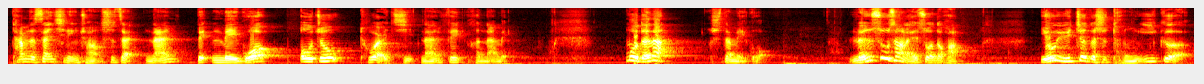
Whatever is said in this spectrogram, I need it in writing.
他们的三期临床是在南北美国、欧洲、土耳其、南非和南美，莫德纳。是在美国，人数上来说的话，由于这个是同一个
